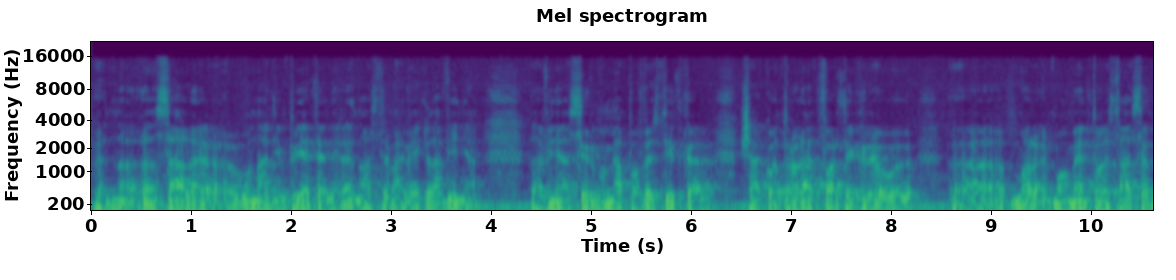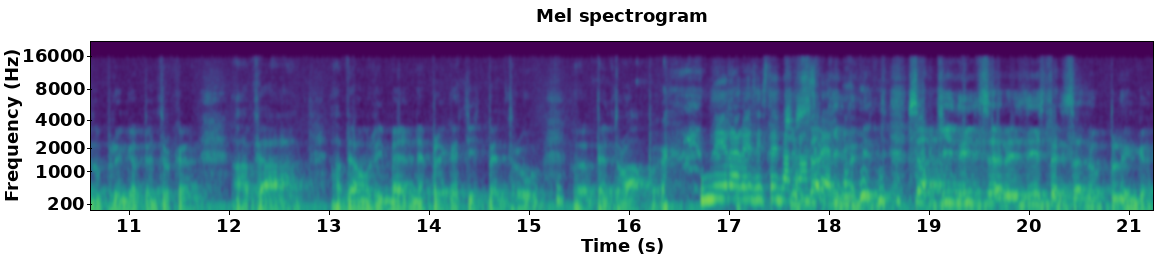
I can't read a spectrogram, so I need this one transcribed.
în, în sală. Una din prietenile noastre mai vechi, Lavinia, Lavinia Sârbu mi-a povestit că și-a controlat foarte greu uh, momentul ăsta să nu plângă pentru că avea, avea un rimel nepregătit pentru, uh, pentru apă. Nu era rezistent la transfer. S-a chinuit, s-a chinuit să reziste, să nu plângă.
